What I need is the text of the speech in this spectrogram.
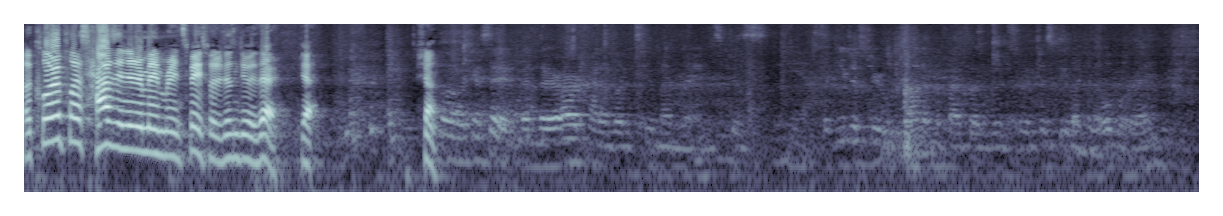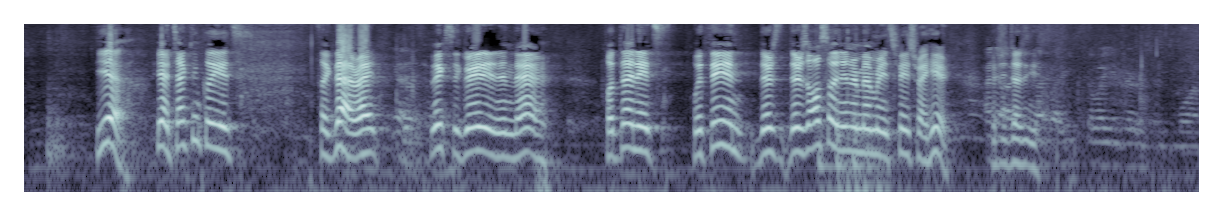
a chloroplast has an inner membrane space, but it doesn't do it there. Yeah. Sean. Well, like I say, then there are kind of like two membranes because like you just drew one of the five it would just be like an oval, right? Yeah, yeah. Technically, it's it's like that, right? Yeah. Mix the gradient in there, but then it's within. There's there's also an inner membrane space right here, I which know, it doesn't. like the way you drew it is one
